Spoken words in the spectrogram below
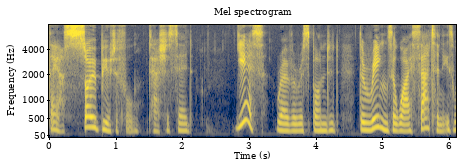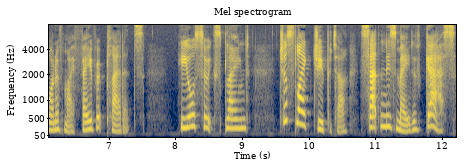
They are so beautiful, Tasha said. Yes, Rover responded. The rings are why Saturn is one of my favourite planets. He also explained, just like Jupiter, Saturn is made of gas,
